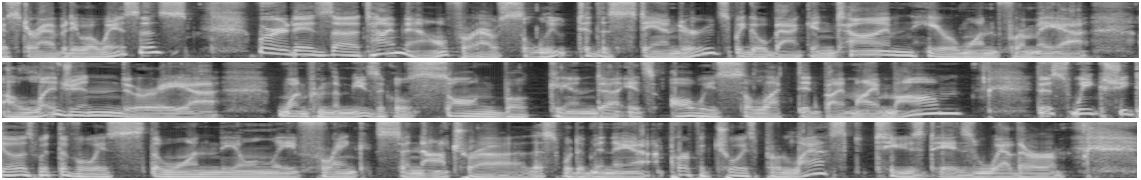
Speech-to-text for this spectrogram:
Lancaster Avenue Oasis, it is uh, time now for our salute to the standards. We go back in time, hear one from a, uh, a legend or a uh, one from the musical songbook, and uh, it's always selected by my mom. This week she goes with the voice, the one, the only Frank Sinatra. This would have been a, a perfect choice for last Tuesday's weather.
